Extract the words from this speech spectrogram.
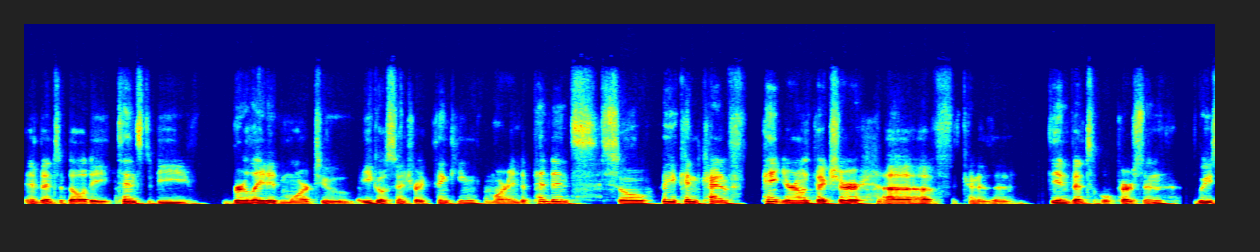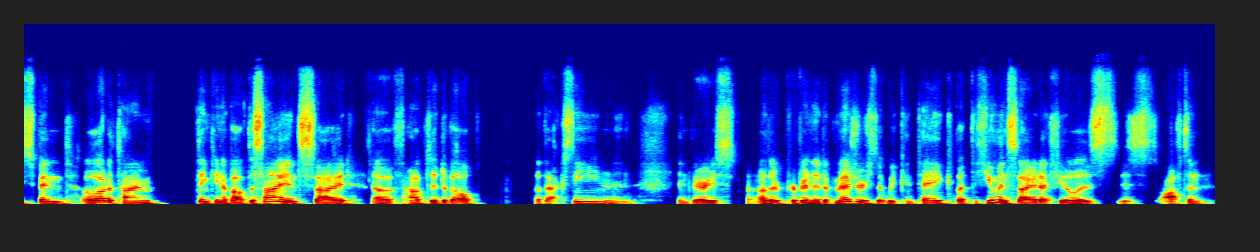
invincibility tends to be related more to egocentric thinking more independence. So you can kind of paint your own picture uh, of kind of the the invincible person we spend a lot of time thinking about the science side of how to develop a vaccine and and various other preventative measures that we can take. But the human side, I feel, is is often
